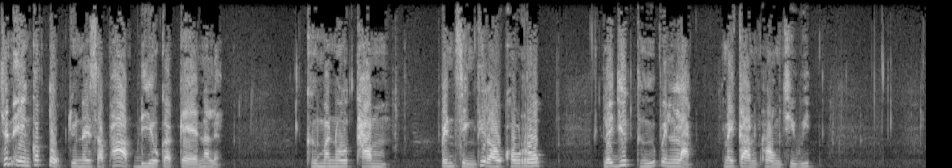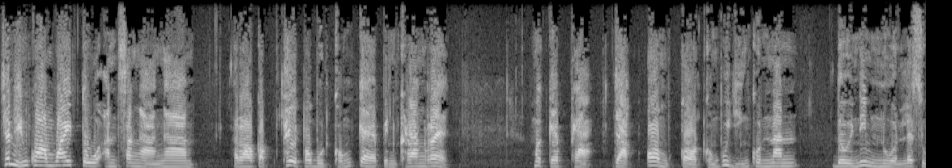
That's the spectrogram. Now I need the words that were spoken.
ฉันเองก็ตกอยู่ในสภาพเดียวกับแกนั่นแหละ คือมโนธรรม เป็นสิ่งที่เราเคารพ และยึดถือเป็นหลักในการครองชีวิต ฉันเห็นความไว้ตัวอันสง่างาม ราวกับเทพบุตรของแกเป็นครั้งแรก เมื่อแกพระจากอ้อมกอดของผู้หญิงคนนั้น โดยนิ่มนวลและสุ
